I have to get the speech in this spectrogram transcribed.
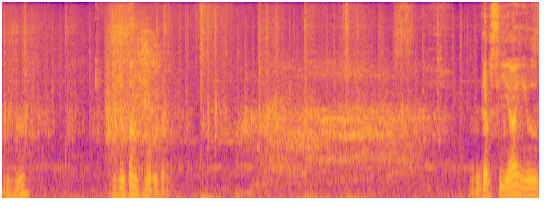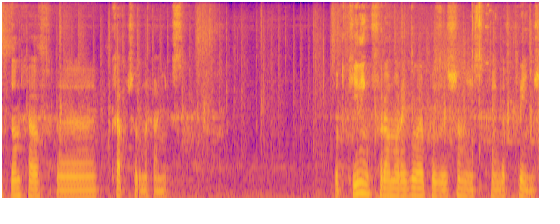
Just don't murder. Garcia, you don't have uh, capture mechanics. But killing from a regular position is kind of cringe.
